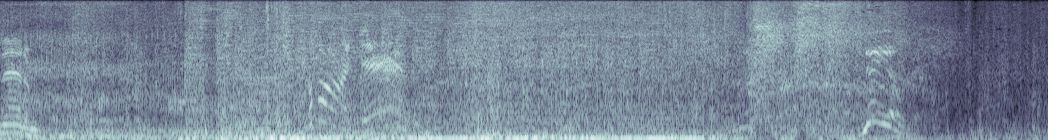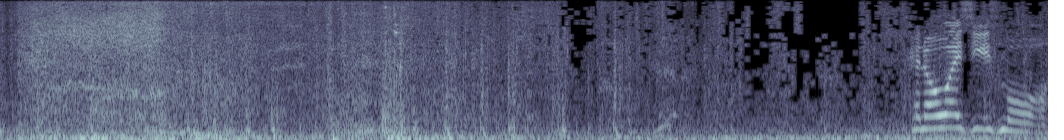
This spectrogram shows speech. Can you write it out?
Left! At him. Come on, Dan! Nailed it! Can always use more.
